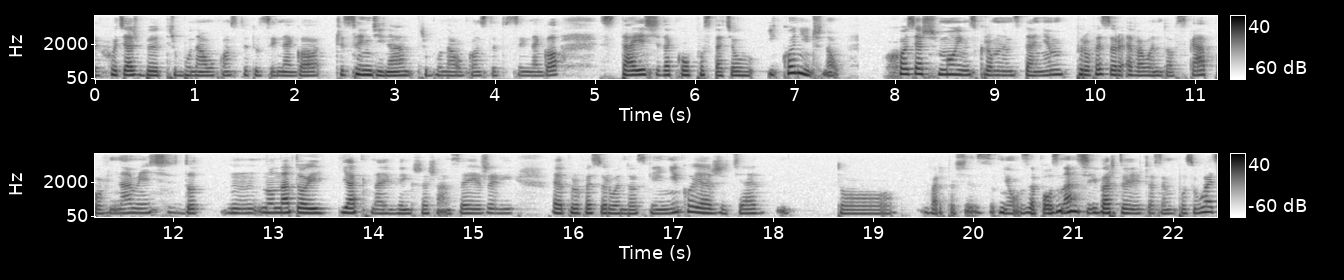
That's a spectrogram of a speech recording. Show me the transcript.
y, chociażby Trybunału Konstytucyjnego, czy sędzina Trybunału Konstytucyjnego, staje się taką postacią ikoniczną. Chociaż moim skromnym zdaniem profesor Ewa Łętowska powinna mieć do, no, na to jak największe szanse. Jeżeli e, profesor Łętowskiej nie kojarzycie, to warto się z nią zapoznać i warto jej czasem posłuchać.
